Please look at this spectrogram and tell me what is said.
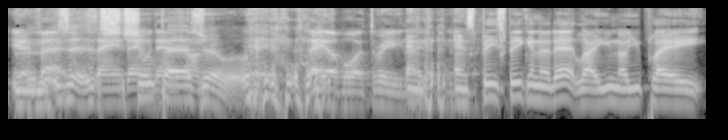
Yeah, facts. It's just Same thing shoot, with Dan pass, Tony. dribble. layup or three. Like, you know. And speak, speaking of that, like you know, you played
